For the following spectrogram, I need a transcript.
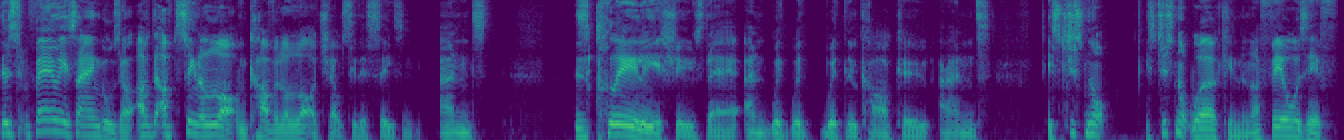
there's various angles. I've I've seen a lot and covered a lot of Chelsea this season, and there's clearly issues there, and with with with Lukaku, and it's just not it's just not working. And I feel as if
